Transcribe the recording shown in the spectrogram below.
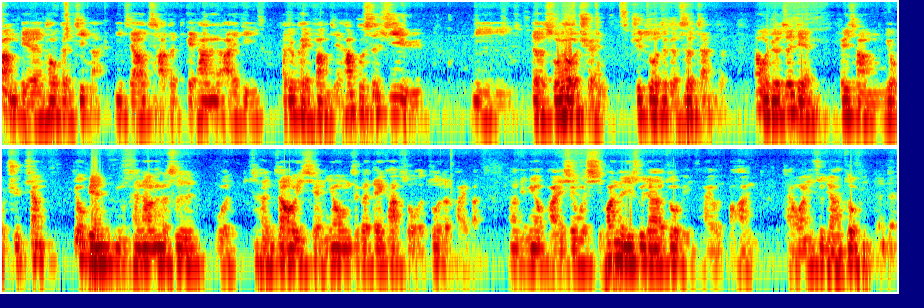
放别人 token 进来，你只要查的给他那个 ID，他就可以放进。他不是基于你的所有权去做这个策展的。那我觉得这点非常有趣。像右边你们看到那个是我很早以前用这个 Data 所做的排版。那里面有排一些我喜欢的艺术家的作品，还有包含台湾艺术家的作品等等。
